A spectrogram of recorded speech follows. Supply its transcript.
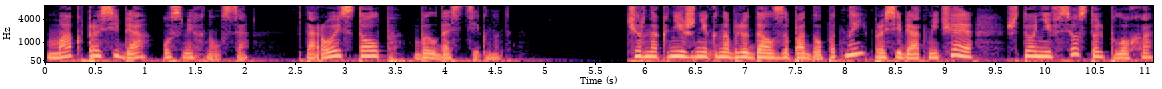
Маг про себя усмехнулся — Второй столб был достигнут. Чернокнижник наблюдал за подопытной, про себя отмечая, что не все столь плохо.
